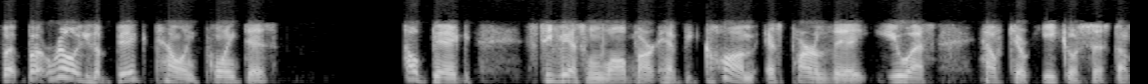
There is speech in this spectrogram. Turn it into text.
But, but really, the big telling point is how big CVS and Walmart have become as part of the U.S. healthcare ecosystem.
